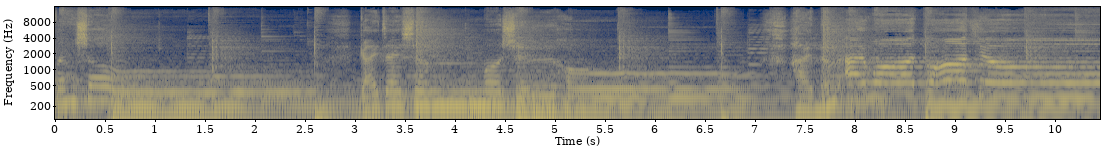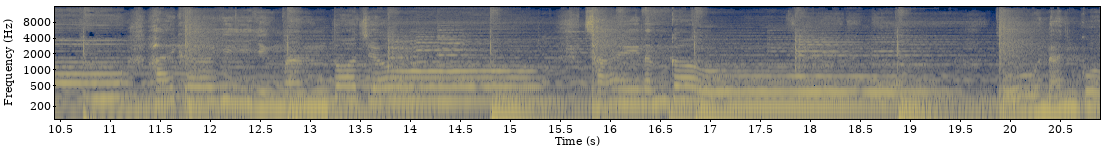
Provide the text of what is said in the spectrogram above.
分手，该在什么时候？还能爱我多久？还可以隐瞒多久？才能够不难过？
